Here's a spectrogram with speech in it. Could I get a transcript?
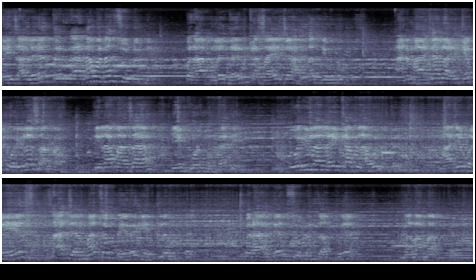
लय झालं तर रानावनात सोडून दे. पण आपलं धन कसायाच्या हातात देऊ नकोस. आणि माझ्या लाडक्या पोरीला सांगा. तिला माझा एक गोड मुका दे. पोरीला लय काम लावू नकोस. माझे वयस सात जन्माचं फेर घेतलं होतं. पण अर्ध्यात सोडून जातोय. मला माफ कर.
